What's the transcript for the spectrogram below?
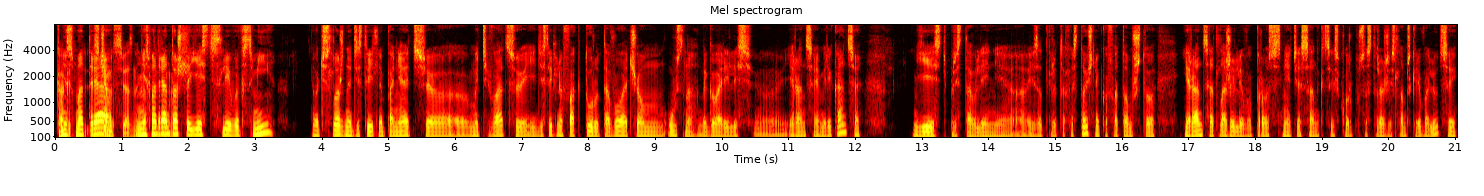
Как несмотря, это, с чем это связано? Несмотря на то, что есть сливы в СМИ, очень сложно действительно понять э, мотивацию и действительно фактуру того, о чем устно договорились э, иранцы и американцы. Есть представление э, из открытых источников о том, что иранцы отложили вопрос снятия санкций с корпуса стражи исламской революции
